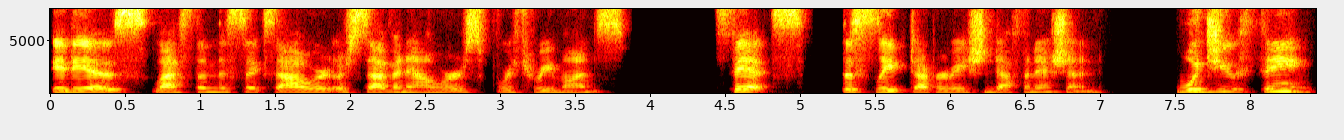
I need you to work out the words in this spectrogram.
it is less than the six hours or seven hours for three months, fits the sleep deprivation definition. Would you think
